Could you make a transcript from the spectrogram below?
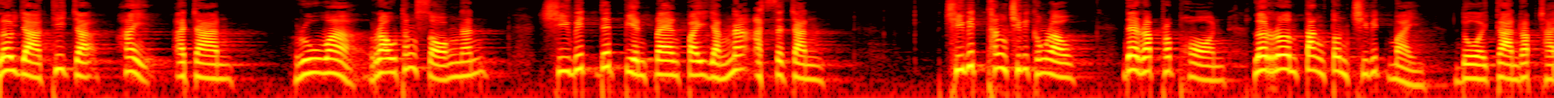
เราอยากที่จะให้อาจารย์รู้ว่าเราทั้งสองนั้น ชีวิตได้เปลี่ยนแปลงไปอย่างน่าอัศจรรย์ ชีวิตทั้งชีวิตของเราได้รับพระพรและเริ่มตั้งต้นชีวิตใหม่ โดยการรับใช้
